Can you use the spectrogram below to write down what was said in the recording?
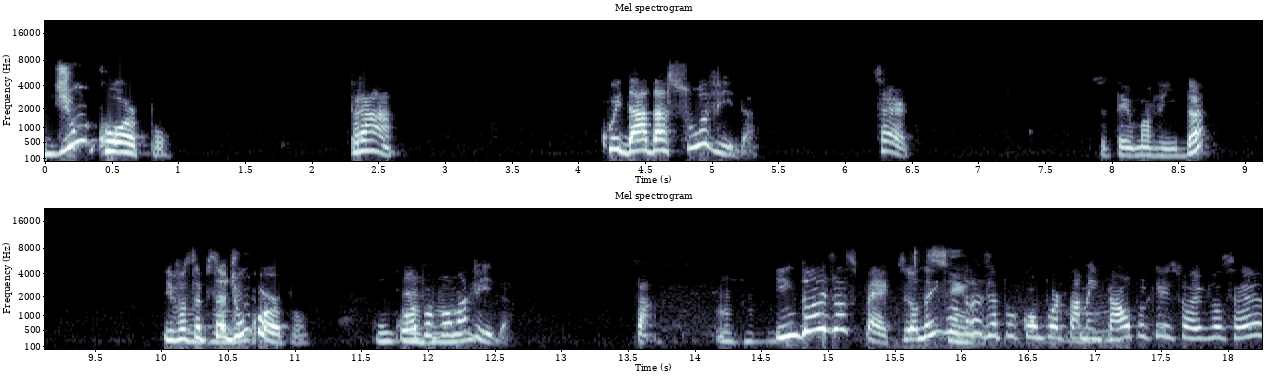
de um corpo para cuidar da sua vida, certo? Você tem uma vida e você uhum. precisa de um corpo. Um corpo uhum. para uma vida. Tá. Uhum. Em dois aspectos. Eu nem Sim. vou trazer para o comportamental, porque isso aí você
